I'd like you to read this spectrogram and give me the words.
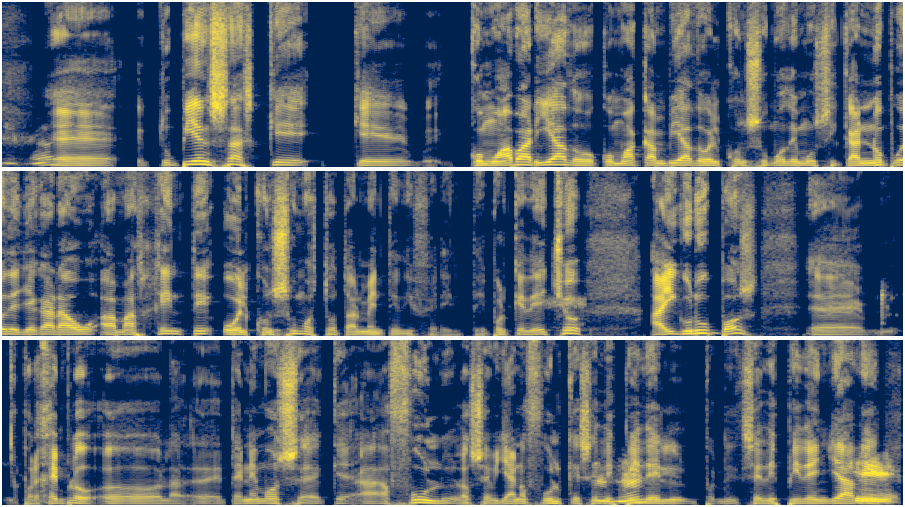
Uh -huh. eh, ¿Tú piensas que, que, como ha variado, como ha cambiado el consumo de música, no puede llegar a, a más gente o el consumo es totalmente diferente? Porque de hecho hay grupos, eh, por ejemplo, uh, la, eh, tenemos eh, que a Full, los sevillanos Full, que se, uh -huh. despiden, se despiden ya sí. de,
